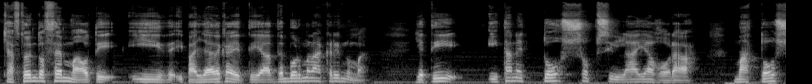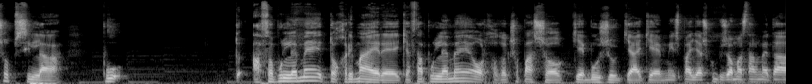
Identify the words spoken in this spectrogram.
Και αυτό είναι το θέμα, ότι η, η παλιά δεκαετία δεν μπορούμε να κρίνουμε. Γιατί ήταν τόσο ψηλά η αγορά, μα τόσο ψηλά, που το- αυτό που λέμε το χρήμα αερέ και αυτά που λέμε ορθοδόξο πασόκ και μπουζούκια και εμείς παλιά σκουπιζόμασταν με τα,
